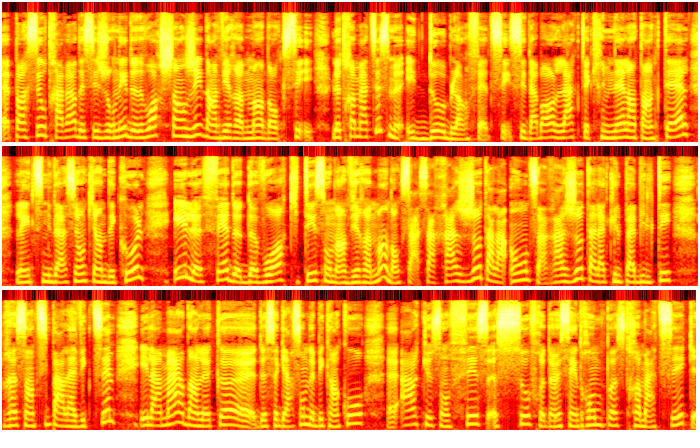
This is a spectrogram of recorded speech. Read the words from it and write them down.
euh, passer au travers de ses journées, de devoir changer d'environnement. Donc, c'est le traumatisme est double, en fait. C'est d'abord l'acte criminel en tant que tel, l'intimidation qui en découle et le fait de devoir quitter son environnement. Donc, ça, ça rajoute à la honte, ça rajoute à la culpabilité ressentie par la victime. Et la mère, dans le cas euh, de ce garçon de Bécancourt, euh, a que son fils souffre d'un syndrome post-traumatique.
